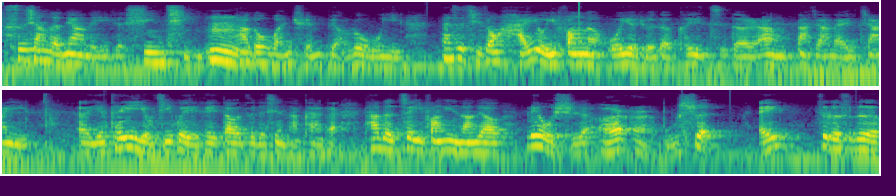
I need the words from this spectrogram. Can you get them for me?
思乡的那样的一个心情，嗯，他都完全表露无遗。但是其中还有一方呢，我也觉得可以值得让大家来加以，呃，也可以有机会，也可以到这个现场看看他的这一方印章叫“六十耳耳不顺”。哎，这个是不是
